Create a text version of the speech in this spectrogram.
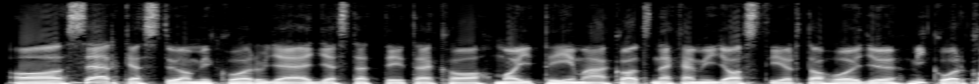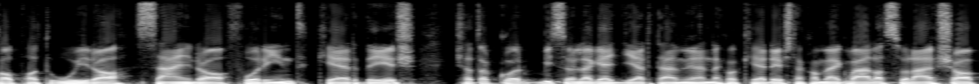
A szerkesztő, amikor ugye egyeztettétek a mai témákat, nekem így azt írta, hogy mikor kaphat újra szányra a forint kérdés, és hát akkor viszonylag egyértelmű ennek a kérdésnek a megválaszolása,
